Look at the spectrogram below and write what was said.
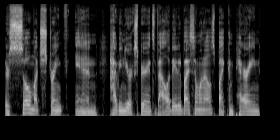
There's so much strength in having your experience validated by someone else by comparing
